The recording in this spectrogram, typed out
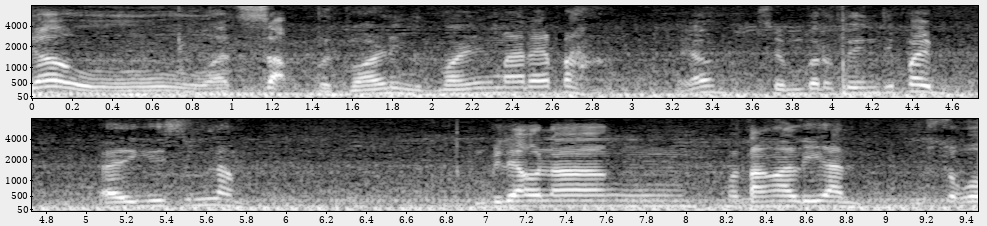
Yo, what's up? Good morning, good morning Marepa. Ayo, December 25. Ay, gising lang. Bili ako ng matangalian. Gusto ko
